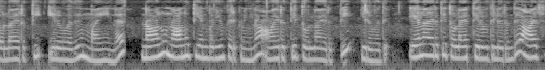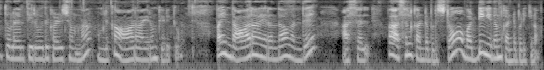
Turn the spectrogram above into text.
தொள்ளாயிரத்தி இருபது மைனஸ் நாலும் நானூற்றி எண்பதையும் பெருக்குனிங்கன்னா ஆயிரத்தி தொள்ளாயிரத்தி இருபது. ஏழாயிரத்தி தொள்ளாயிரத்தி இருபதுலேருந்து ஆயிரத்தி தொள்ளாயிரத்தி இருபது கழிச்சோம்னா நம்மளுக்கு ஆறாயிரம் கிடைக்கும். இப்போ இந்த ஆறாயிரம் தான் வந்து அசல். இப்போ அசல் கண்டுபிடிச்சிட்டோம். வட்டி வீதம் கண்டுபிடிக்கணும்.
